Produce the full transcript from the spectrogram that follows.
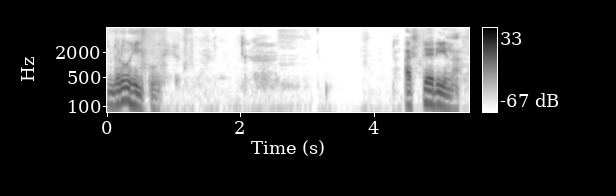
другий кущ. Астеріна.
